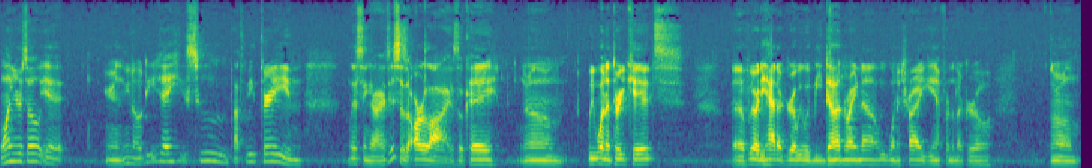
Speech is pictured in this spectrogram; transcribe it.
one years old yet." and you know DJ he's two, about to be three, and listen guys, this is our lives, okay? Um, we wanted three kids. Uh, if we already had a girl, we would be done right now. We want to try again for another girl. Um,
